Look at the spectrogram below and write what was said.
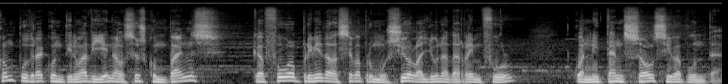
com podrà continuar dient als seus companys que fou el primer de la seva promoció a la lluna de Rainfall quan ni tan sols s'hi va apuntar?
